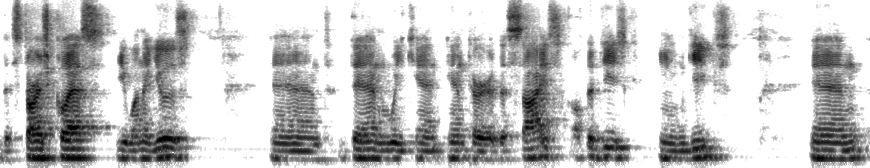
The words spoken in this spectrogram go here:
the storage class you want to use, and then we can enter the size of the disk in gigs. And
